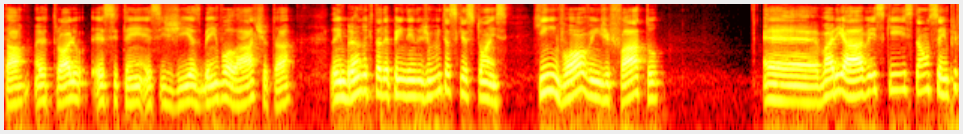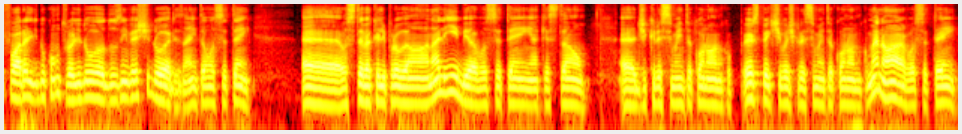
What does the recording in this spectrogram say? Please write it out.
tá? O petróleo esse tem esses dias bem volátil, tá? Lembrando que está dependendo de muitas questões que envolvem de fato é, variáveis que estão sempre fora ali do controle do, dos investidores, né? Então você tem é, você teve aquele problema lá na Líbia, você tem a questão é, de crescimento econômico, perspectiva de crescimento econômico menor, você tem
